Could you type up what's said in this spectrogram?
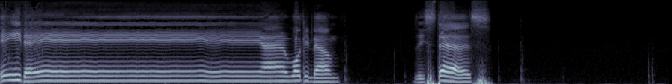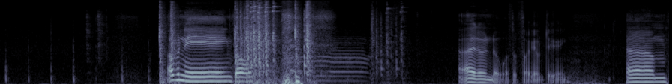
Eating and walking down the stairs. Opening door. I don't know what the fuck I'm doing. Um.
